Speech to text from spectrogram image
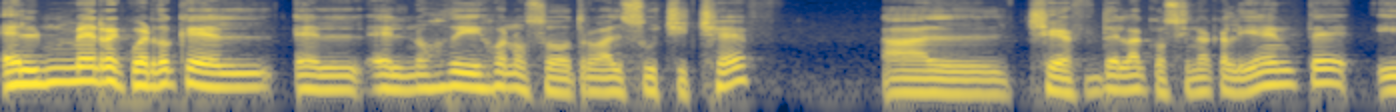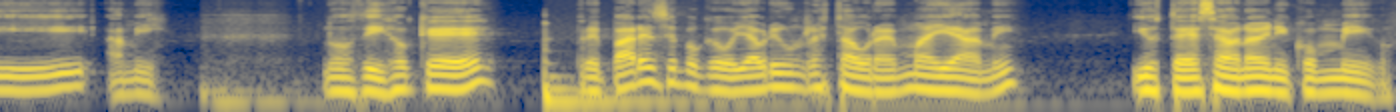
Él me recuerdo que él, él- él nos dijo a nosotros, al sushi chef, al chef de la cocina caliente y a mí. Nos dijo que prepárense porque voy a abrir un restaurante en Miami y ustedes se van a venir conmigo.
